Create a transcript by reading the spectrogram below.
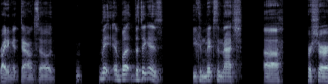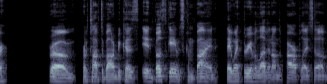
writing it down. So, but the thing is, you can mix and match uh, for sure from from top to bottom because in both games combined, they went three of eleven on the power play. So,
